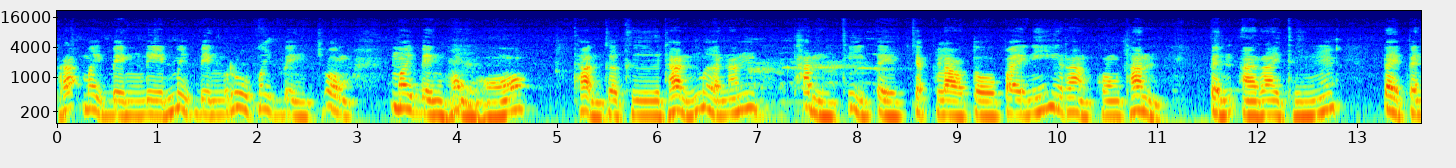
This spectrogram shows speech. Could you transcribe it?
พระไม่แบ่งเนนไม่แบ่งรูปไม่แบ่งช่อง ไม่แบ่งห้องหอ ท่านก็คือท่านเมื่อนั้นท่านที่เอจะกล่าวโตไปนี้ร่างของท่าน เป็นอะไรถึงได้เป็น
